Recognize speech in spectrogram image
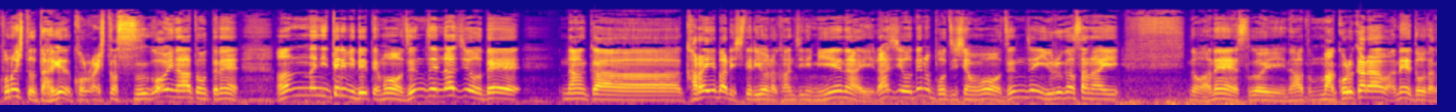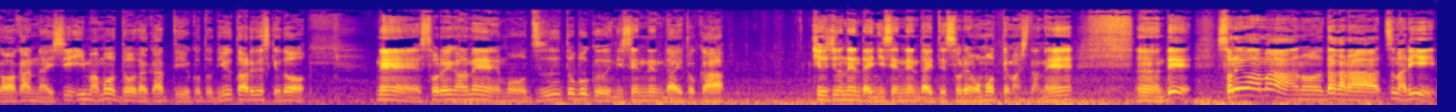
この人だけ、この人すごいなと思ってね、あんなにテレビ出ても全然ラジオでなんか、空威張りしてるような感じに見えない、ラジオでのポジションを全然揺るがさないのはね、すごいなと。まあこれからはね、どうだかわかんないし、今もどうだかっていうことで言うとあれですけど、ねえ、それがね、もうずっと僕2000年代とか、90年代、2000年代ってそれ思ってましたね。うん。で、それはまあ、あの、だから、つまり、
